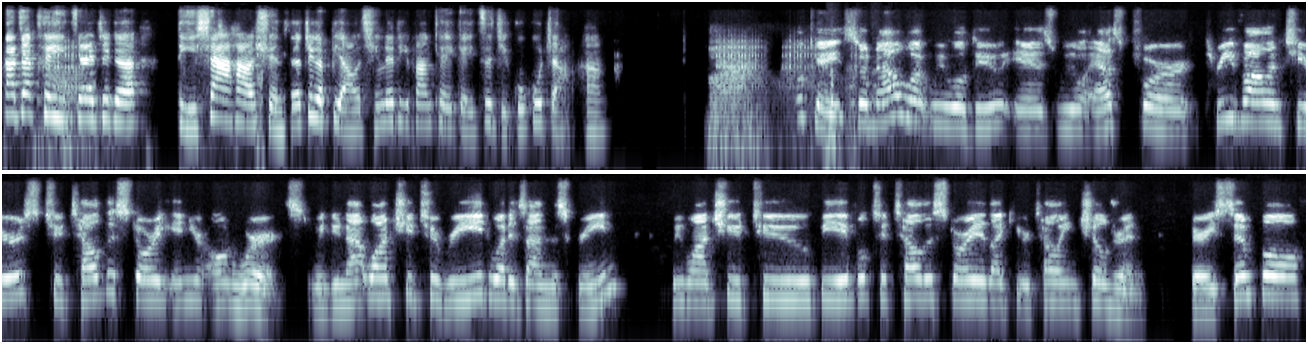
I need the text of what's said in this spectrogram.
大家可以在这个底下哈，选择这个表情的地方，可以给自己鼓鼓掌哈。 Okay, so now what we will do is we will ask for three volunteers to tell the story in your own words. We do not want you to read what is on the screen. We want you to be able to tell the story like you're telling children. Very simple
